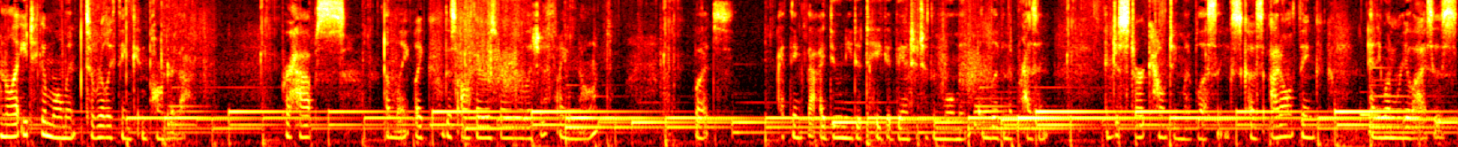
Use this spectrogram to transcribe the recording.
I'm going to let you take a moment to really think and ponder that. Perhaps, unlike like this author is very religious, I am not but I think that I do need to take advantage of the moment and live in the present and just start counting my blessings because I don't think anyone realizes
